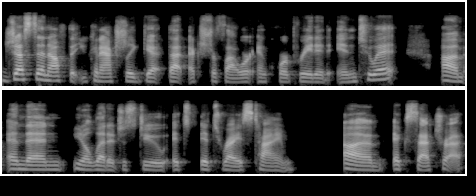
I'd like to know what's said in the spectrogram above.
Just enough that you can actually get that extra flour incorporated into it. Um, and then, you know, let it just do its its rise time, um, etc.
